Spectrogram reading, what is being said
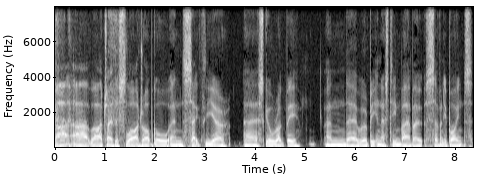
I, I, well, I tried to slot a drop goal in sixth year uh, school rugby, and uh, we were beating this team by about 70 points.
